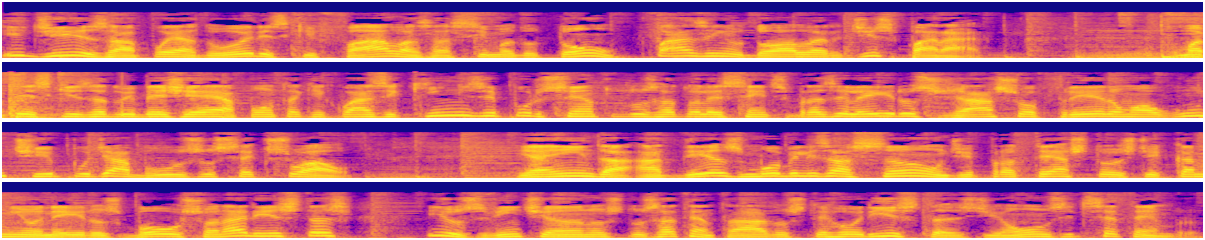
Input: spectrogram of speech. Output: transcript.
e diz a apoiadores que falas acima do tom fazem o dólar disparar. Uma pesquisa do IBGE aponta que quase 15% dos adolescentes brasileiros já sofreram algum tipo de abuso sexual. E ainda a desmobilização de protestos de caminhoneiros bolsonaristas e os 20 anos dos atentados terroristas de 11 de setembro.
